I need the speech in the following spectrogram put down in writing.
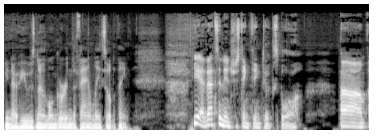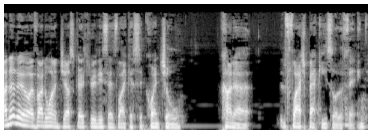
you know, he was no longer in the family, sort of thing. Yeah, that's an interesting thing to explore. Um, I don't know if I'd want to just go through this as like a sequential kind of flashbacky sort of thing.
